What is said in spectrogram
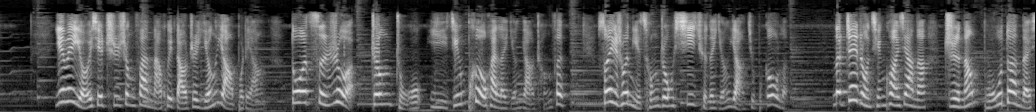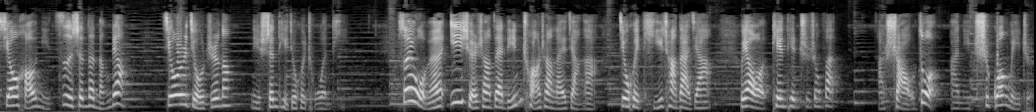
因为有一些吃剩饭呢，会导致营养不良，多次热蒸煮已经破坏了营养成分，所以说你从中吸取的营养就不够了。那这种情况下呢，只能不断的消耗你自身的能量，久而久之呢，你身体就会出问题。所以，我们医学上在临床上来讲啊，就会提倡大家不要天天吃剩饭啊，少做。啊，你吃光为止。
